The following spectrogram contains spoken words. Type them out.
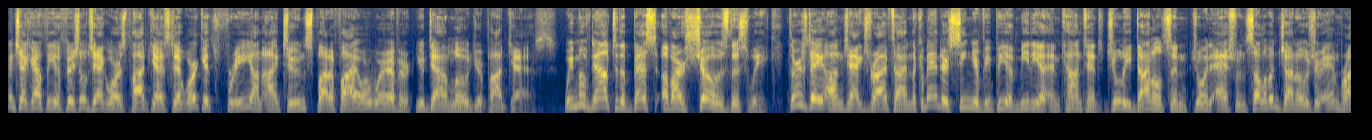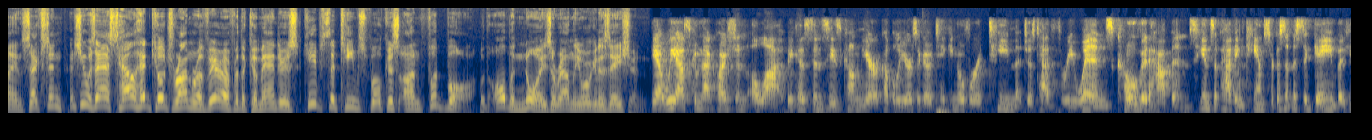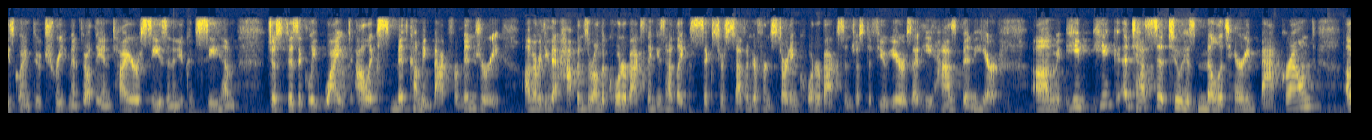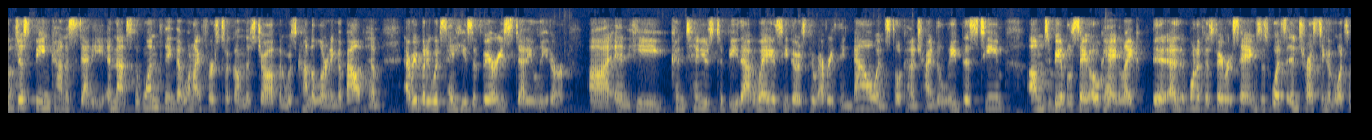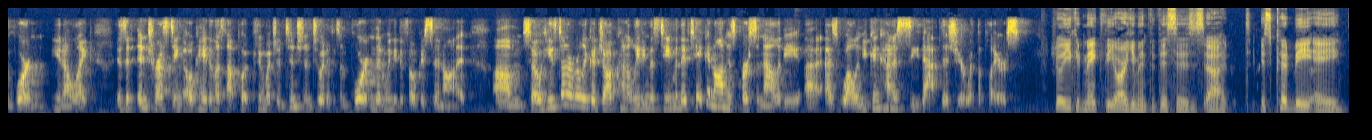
And check out the official Jaguars Podcast Network. It's free on iTunes, Spotify, or wherever you download your podcasts. We move now to the best of our shows this week. Thursday on Jags Drive Time, the Commanders' Senior VP of Media and Content, Julie Donaldson, joined Ashlyn Sullivan, John Oehser, and Brian Sexton, and she was asked how head coach Ron Rivera for the Commanders keeps the team's focus on football with all the noise around the organization. Yeah, we ask him that question a lot because since he's come here a couple of years ago, taking over a team that just had three wins, COVID happens. He ends up having cancer, doesn't miss a game, but he's going through treatment throughout the entire season, and you could see him just physically wiped. Alex Smith coming back from injury, um, everything that happens around the quarterbacks. I think he's had like six or seven different starting quarterbacks in just a few years that he has been here. Um, he he attested to his military background of just being kind of steady, and that's the one thing that when I first took on this job and was kind of learning about him, everybody would say he's a very steady leader. Uh, and he continues to be that way as he goes through everything now and still kind of trying to lead this team um, to be able to say, okay, like it, one of his favorite sayings is what's interesting and what's important. You know, like, is it interesting? Okay, then let's not put too much attention into it. If it's important, then we need to focus in on it. Um, so he's done a really good job kind of leading this team, and they've taken on his personality uh, as well. And you can kind of see that this year with the players. Julie, you could make the argument that this is uh, this could be a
